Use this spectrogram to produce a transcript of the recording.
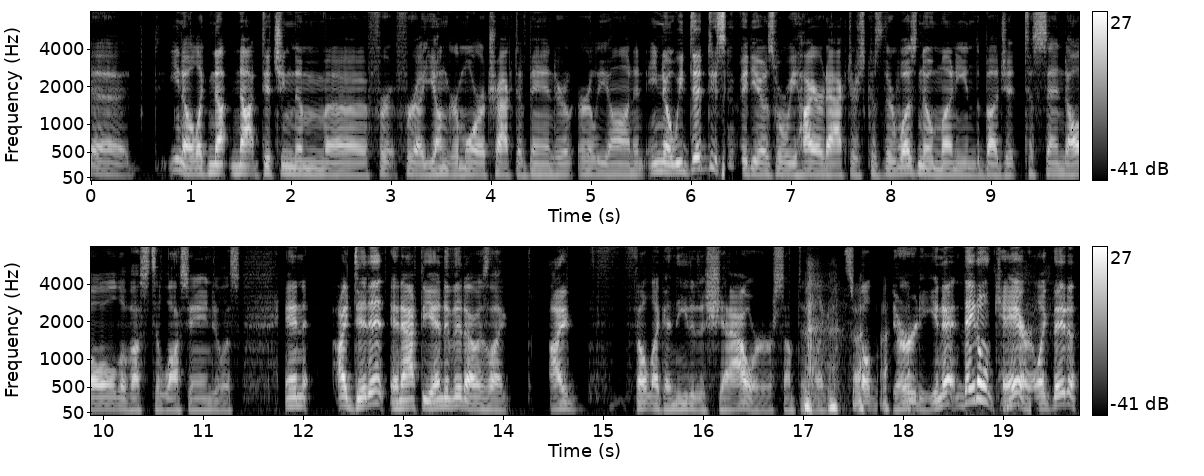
uh, you know, like not not ditching them uh, for for a younger, more attractive band early on. And you know, we did do some videos where we hired actors because there was no money in the budget to send all of us to Los Angeles. And I did it, and at the end of it, I was like, I felt like I needed a shower or something. Like it felt dirty. You know, they don't care. Like they don't,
